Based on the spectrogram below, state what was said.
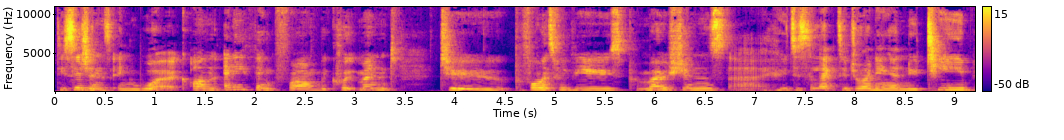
decisions in work on anything from recruitment to performance reviews, promotions, uh, who to select to joining a new team,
